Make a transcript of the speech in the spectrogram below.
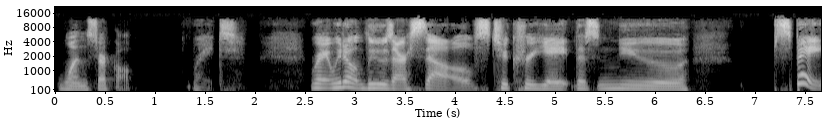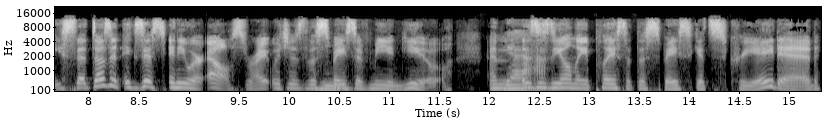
one circle. Right. Right. We don't lose ourselves to create this new space that doesn't exist anywhere else, right? Which is the mm-hmm. space of me and you. And yeah. this is the only place that this space gets created.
